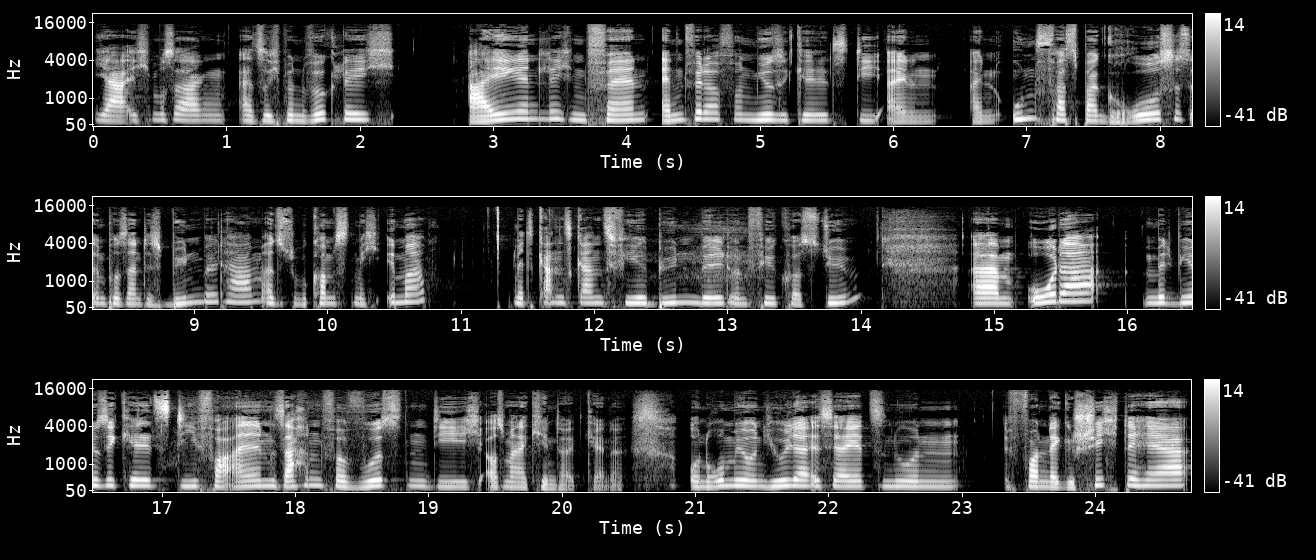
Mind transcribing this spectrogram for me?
Ja, ich muss sagen, also ich bin wirklich eigentlich ein Fan entweder von Musicals, die ein, ein unfassbar großes, imposantes Bühnenbild haben. Also du bekommst mich immer mit ganz, ganz viel Bühnenbild und viel Kostüm. Ähm, oder mit Musicals, die vor allem Sachen verwursten, die ich aus meiner Kindheit kenne. Und Romeo und Julia ist ja jetzt nun von der Geschichte her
